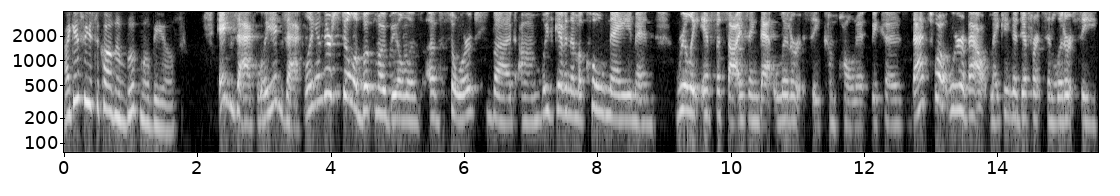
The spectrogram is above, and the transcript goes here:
I guess we used to call them bookmobiles. Exactly, exactly. And they're still a bookmobile of, of sorts, but um, we've given them a cool name and really emphasizing that literacy component because that's what we're about making a difference in literacy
